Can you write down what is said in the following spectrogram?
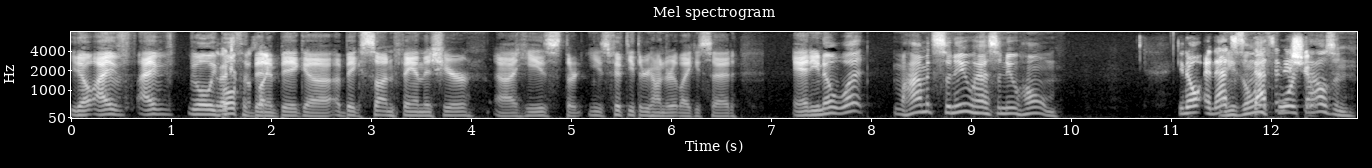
You know, I've I've well, we both have been like- a big uh, a big Sutton fan this year. Uh, he's thir- he's fifty three hundred, like you said, and you know what? Mohamed Sanu has a new home. You know, and And that's he's only that's four thousand.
